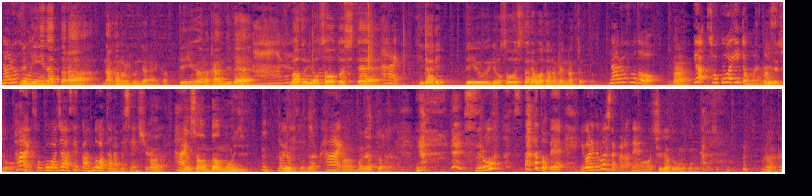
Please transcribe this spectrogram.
なるほど。で右だったら中野行くんじゃないかっていうような感じでまず予想としてはい。左っていう予想したら渡辺になっちゃっなるほど。はい。や、そこはいいと思います。いいでしょ？はい、そこはじゃあセカンド渡辺選手。はい。はい。で3番ノイジうんー、ノイジーレフトね、はい。あ間に合ったね。いやスロースタートで言われてましたからね。足がどうのこうの特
